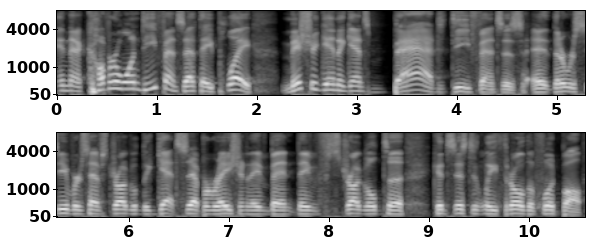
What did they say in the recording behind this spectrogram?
in that cover one defense that they play, Michigan against bad defenses, uh, their receivers have struggled to get separation. They've been they've struggled to consistently throw the football.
